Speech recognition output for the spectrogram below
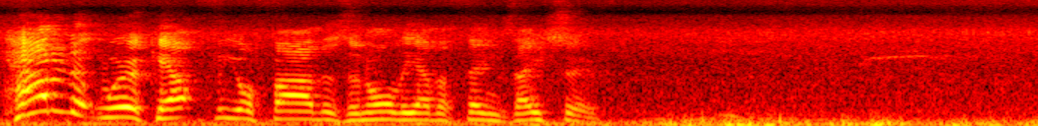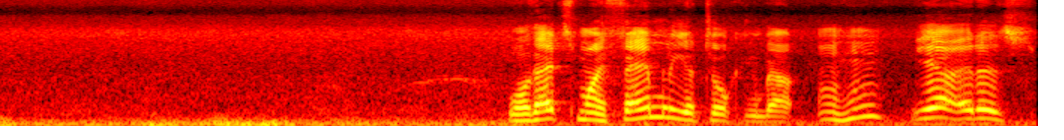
How did it work out for your fathers and all the other things they served? Well, that's my family you're talking about. Mm hmm. Yeah, it is.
